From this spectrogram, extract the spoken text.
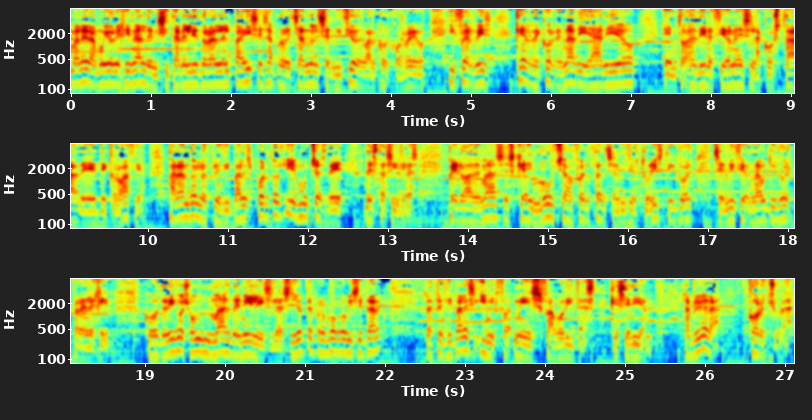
Manera muy original de visitar el litoral del país es aprovechando el servicio de barcos correo y ferries que recorren a diario en todas direcciones la costa de, Croacia, parando en los principales puertos y en muchas de, de estas islas. Pero además es que hay mucha oferta de servicios turísticos, servicios náuticos para elegir. Como te digo, son más de mil islas. Yo te propongo visitar las principales y mis, mis favoritas, que serían la primera, Córchula.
